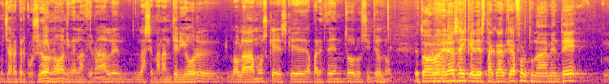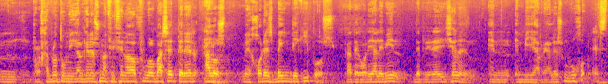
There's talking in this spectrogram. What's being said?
mucha repercusión ¿no? a nivel nacional. La semana anterior lo hablábamos que es que aparece en todos los sitios. ¿no? De todas Pero, maneras hay que destacar que afortunadamente por ejemplo, tú, Miguel, que eres un aficionado al fútbol base, tener a los mejores 20 equipos, categoría Levín, de primera división en, en, en Villarreal es un lujo. Es,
